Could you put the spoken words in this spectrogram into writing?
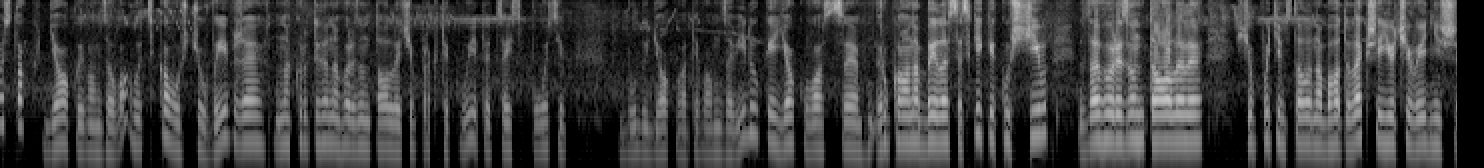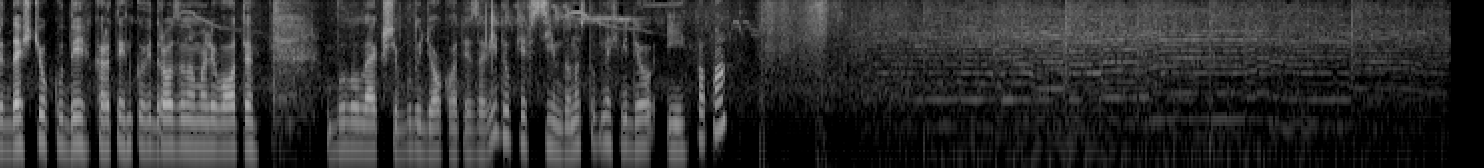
Ось так. Дякую вам за увагу. Цікаво, що ви вже накрутили на горизонтали чи практикуєте цей спосіб. Буду дякувати вам за відгуки. Як у вас е, рука набилася, скільки кущів загоризонталили, щоб потім стало набагато легше і очевидніше, де що, куди картинку відразу намалювати. Було легше. Буду дякувати за відгуки. Всім до наступних відео і па-па!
